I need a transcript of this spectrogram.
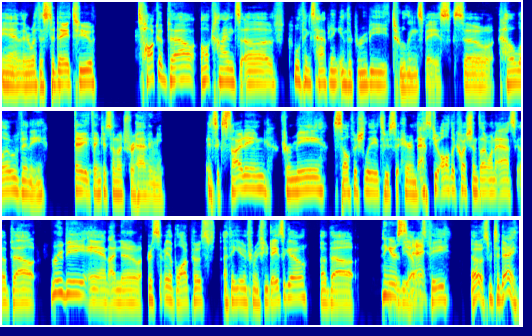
And they're with us today to talk about all kinds of cool things happening in the Ruby tooling space. So, hello, Vini. Hey, thank you so much for having me. It's exciting for me selfishly to sit here and ask you all the questions I want to ask about Ruby. And I know Chris sent me a blog post, I think even from a few days ago about I think it was Ruby today. LSP. Oh, it's from today.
